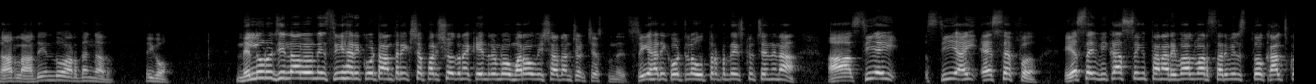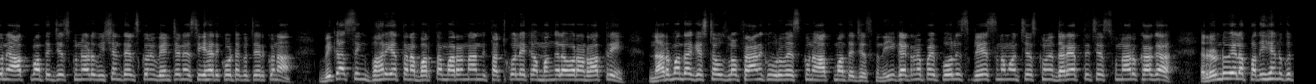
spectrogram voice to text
సార్లు అదేందో అర్థం కాదు. ఇగో నెల్లూరు జిల్లాలోని శ్రీహరికోట అంతరిక్ష పరిశోధన కేంద్రంలో మరో విషాదం చోటు చేస్తుంది. శ్రీహరికోటలో ఉత్తరప్రదేశ్కు చెందిన CI CISF SI Vikas Singh తన రివాల్వర్ సర్వీస్తో కాల్చుకుని ఆత్మహత్య చేసుకున్నాడు. విషయం తెలుసుకుని వెంటనే శ్రీహరికోటకు చేరుకున్న వికాస్ సింగ్ భార్య తన భర్త మరణాన్ని తట్టుకోలేక మంగళవారం రాత్రి నర్మదా గెస్ట్ హౌస్లో ఫ్యాన్కు ఉరివేసుకుని ఆత్మహత్య చేసుకుంది. ఈ ఘటనపై పోలీసు కేసు నమోదు చేసుకుని దర్యాప్తు చేసుకున్నారు. కాగా రెండు వేల పదిహేనుకు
